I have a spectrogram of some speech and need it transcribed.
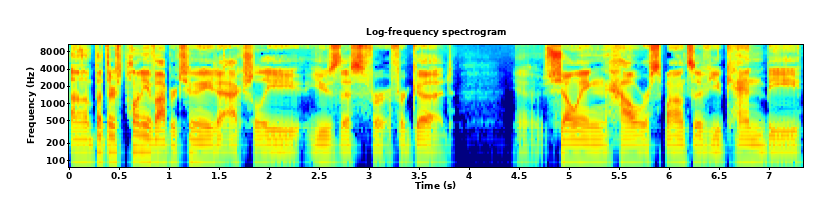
Uh, but there's plenty of opportunity to actually use this for for good you know, showing how responsive you can be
